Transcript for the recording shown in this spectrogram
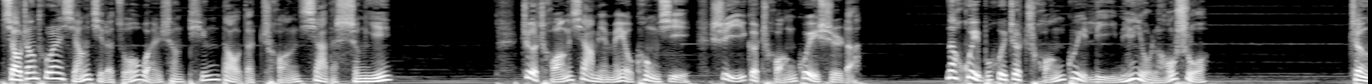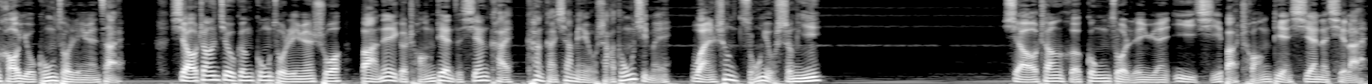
小张突然想起了昨晚上听到的床下的声音。这床下面没有空隙，是一个床柜式的，那会不会这床柜里面有老鼠？正好有工作人员在，小张就跟工作人员说：“把那个床垫子掀开，看看下面有啥东西没？晚上总有声音。”小张和工作人员一起把床垫掀了起来。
